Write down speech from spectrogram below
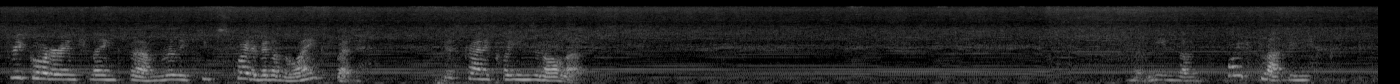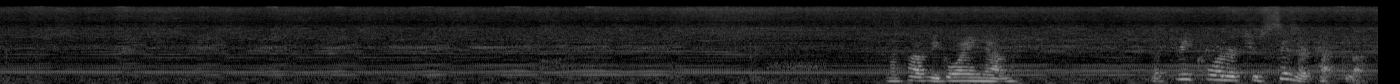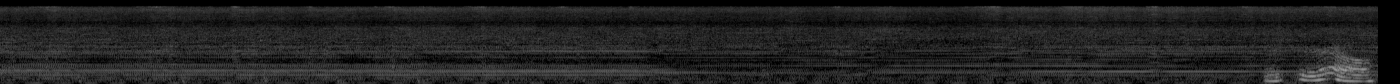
three quarter inch length um, really keeps quite a bit of the length, but just kind of cleans it all up. That leaves them quite fluffy. I'll probably be going um, the three quarter to scissor cut look. Good girl.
